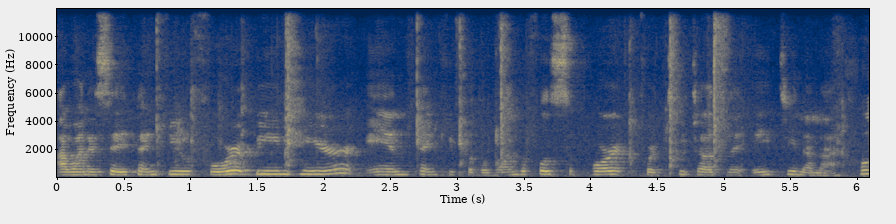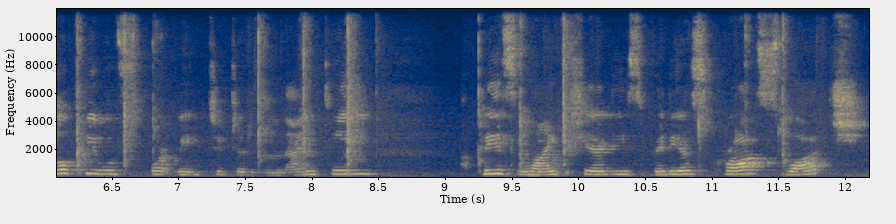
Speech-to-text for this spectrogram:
I want to say thank you for being here and thank you for the wonderful support for 2018 and I hope you will support me in 2019. Please like, share these videos, cross watch.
